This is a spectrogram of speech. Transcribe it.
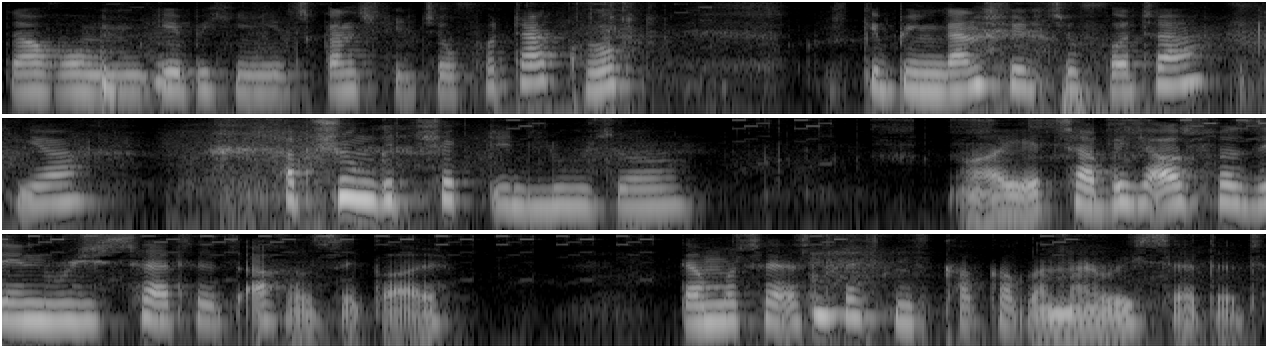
Darum gebe ich ihm jetzt ganz viel zu Futter. Guckt. Ich gebe ihm ganz viel zu Futter. Hier. Hab schon gecheckt, den Loser. Ah, jetzt habe ich aus Versehen resettet. Ach, ist egal. Da muss er erst recht nicht Kacker, wenn man resettet.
